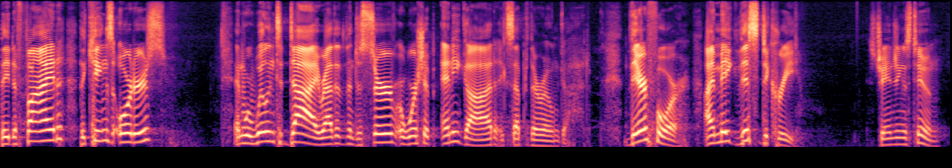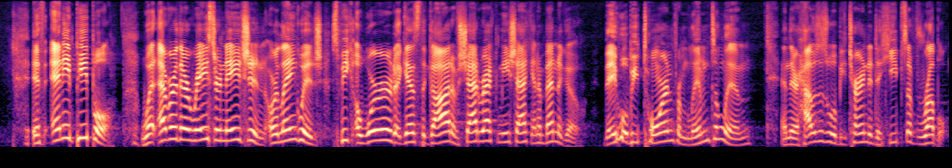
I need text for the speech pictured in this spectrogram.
They defied the king's orders and were willing to die rather than to serve or worship any God except their own God. Therefore, I make this decree. He's changing his tune. If any people, whatever their race or nation or language, speak a word against the God of Shadrach, Meshach, and Abednego, they will be torn from limb to limb, and their houses will be turned into heaps of rubble.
